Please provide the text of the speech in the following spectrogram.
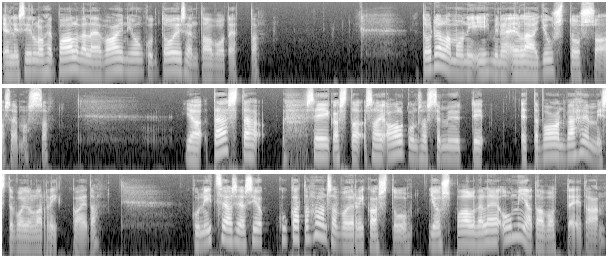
Eli silloin he palvelee vain jonkun toisen tavoitetta. Todella moni ihminen elää just tuossa asemassa – ja tästä seikasta sai alkunsa se myytti, että vaan vähemmistö voi olla rikkaita. Kun itse asiassa jo kuka tahansa voi rikastua, jos palvelee omia tavoitteitaan.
